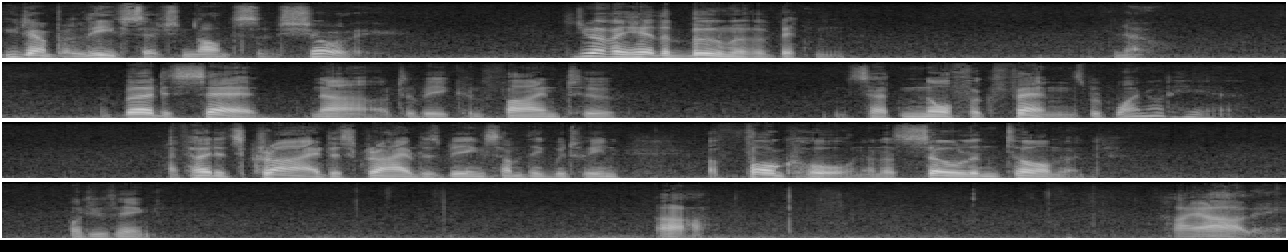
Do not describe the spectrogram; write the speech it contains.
You don't believe such nonsense, surely? Did you ever hear the boom of a bittern? No. The bird is said now to be confined to certain Norfolk fens, but why not here? I've heard its cry described as being something between a foghorn and a soul in torment. What do you think? Ah. Hi, Arlie.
